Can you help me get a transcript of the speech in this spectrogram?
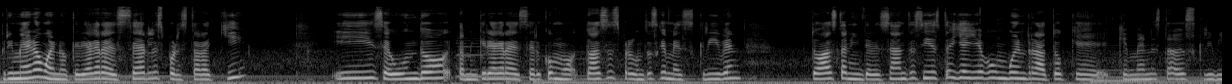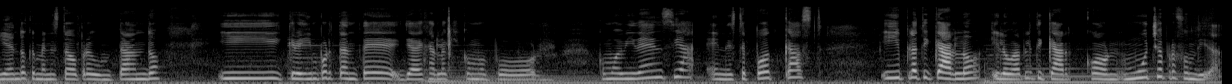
Primero, bueno, quería agradecerles por estar aquí. Y segundo, también quería agradecer como todas esas preguntas que me escriben, todas tan interesantes. Y este ya llevo un buen rato que me han estado escribiendo, que me han estado preguntando y creí importante ya dejarlo aquí como por como evidencia en este podcast y platicarlo y lo voy a platicar con mucha profundidad.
